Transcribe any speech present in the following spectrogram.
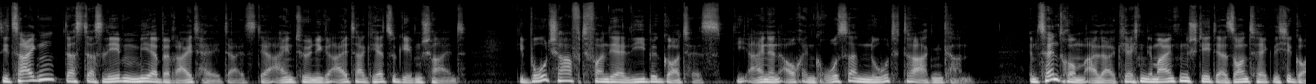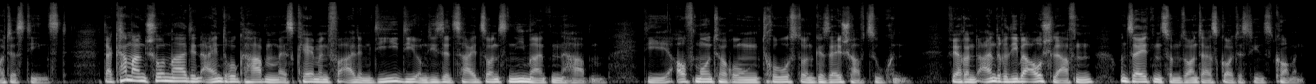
Sie zeigen, dass das Leben mehr bereithält, als der eintönige Alltag herzugeben scheint. Die Botschaft von der Liebe Gottes, die einen auch in großer Not tragen kann. Im Zentrum aller Kirchengemeinden steht der sonntägliche Gottesdienst. Da kann man schon mal den Eindruck haben, es kämen vor allem die, die um diese Zeit sonst niemanden haben, die Aufmunterung, Trost und Gesellschaft suchen, während andere lieber ausschlafen und selten zum Sonntagsgottesdienst kommen.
